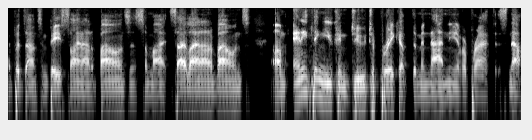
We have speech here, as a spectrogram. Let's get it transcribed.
I put down some baseline out of bounds and some sideline out of bounds. Um, anything you can do to break up the monotony of a practice. Now,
